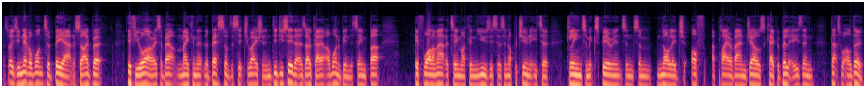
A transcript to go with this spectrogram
I suppose you never want to be out of side, but if you are, it's about making the, the best of the situation. And did you see that as okay? I want to be in the team, but if while I'm out of the team, I can use this as an opportunity to glean some experience and some knowledge off a player of Angel's capabilities, then that's what I'll do.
